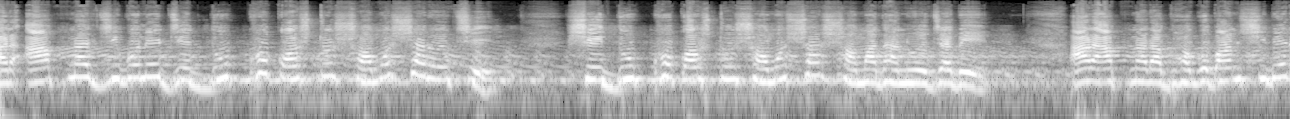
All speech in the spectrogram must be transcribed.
আর আপনার জীবনে যে দুঃখ, কষ্ট, সমস্যা রয়েছে, সেই দুঃখ, কষ্ট, সমস্যার সমাধান হয়ে যাবে। আর আপনারা ভগবান শিবের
